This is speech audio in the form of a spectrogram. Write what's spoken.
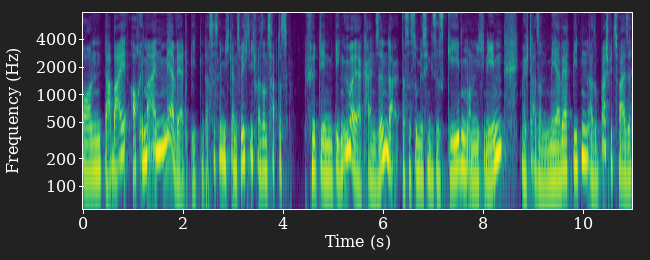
und dabei auch immer einen Mehrwert bieten. Das ist nämlich ganz wichtig, weil sonst hat das für den Gegenüber ja keinen Sinn. Das ist so ein bisschen dieses Geben und nicht nehmen. Ich möchte also einen Mehrwert bieten, also beispielsweise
